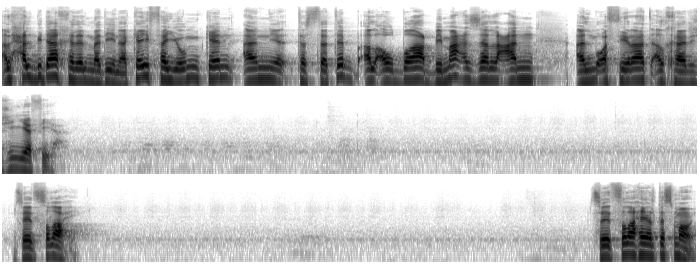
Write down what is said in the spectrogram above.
الحل بداخل المدينة؟ كيف يمكن أن تستتب الأوضاع بمعزل عن المؤثرات الخارجية فيها؟ سيد الصلاحي سيد صلاحي هل تسمعني؟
